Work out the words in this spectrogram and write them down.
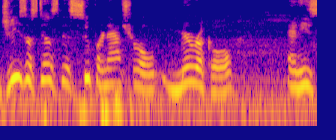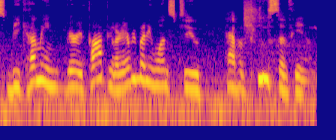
Jesus does this supernatural miracle and he's becoming very popular and everybody wants to have a piece of him.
